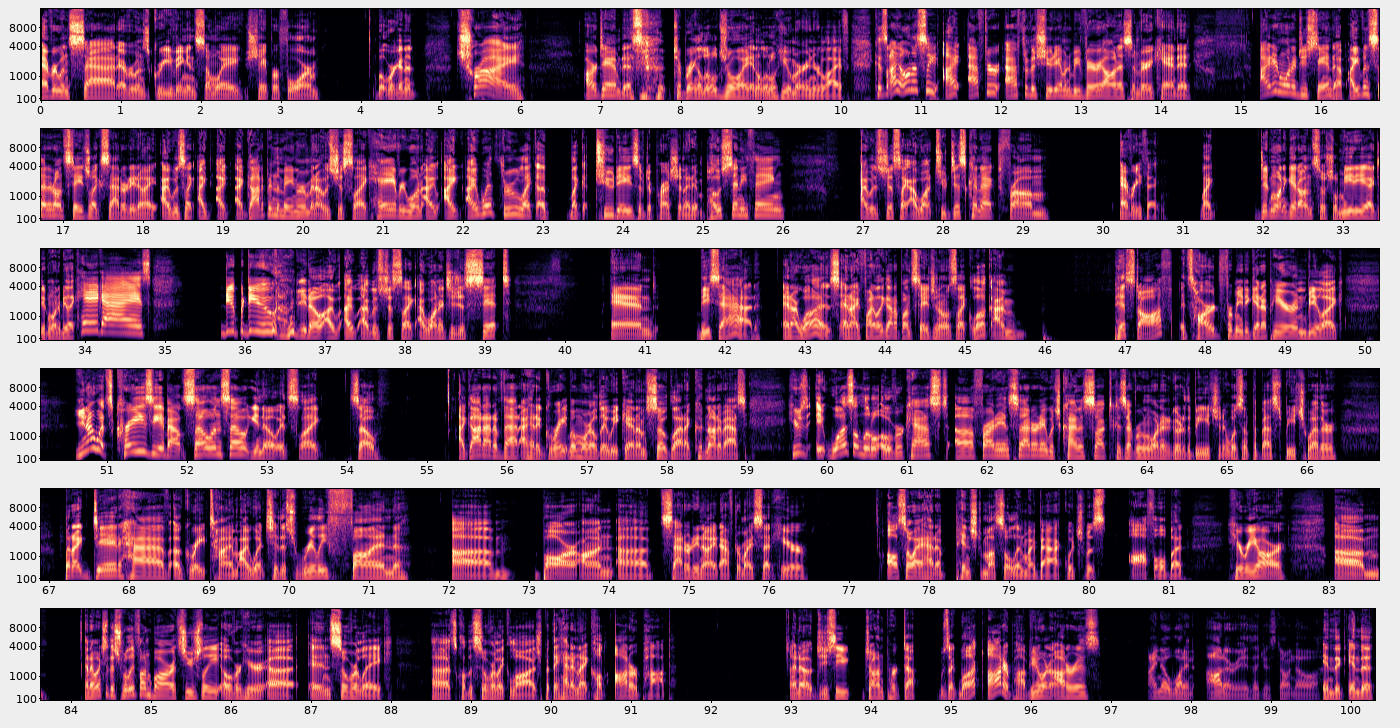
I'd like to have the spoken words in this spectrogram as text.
everyone's sad, everyone's grieving in some way, shape, or form. But we're gonna try our damnedest to bring a little joy and a little humor in your life. Because i honestly i after after the shooting i'm going to be very honest and very candid. I didn't want to do stand up i even said it on stage like saturday night. I was like I, I i got up in the main room and i was just like hey everyone. I i, I went through like a like two days of depression. I didn't post anything. I was just like i want to disconnect from everything. Like didn't want to get on social media. I didn't want to be like hey guys doop doo. You know, I, I I was just like I wanted to just sit and be sad. And I was. And I finally got up on stage and I was like, look, I'm pissed off. It's hard for me to get up here and be like, you know what's crazy about so and so? You know, it's like so I got out of that. I had a great Memorial Day weekend. I'm so glad. I could not have asked. Here's it was a little overcast uh, Friday and Saturday, which kind of sucked because everyone wanted to go to the beach and it wasn't the best beach weather. But I did have a great time. I went to this really fun um, bar on uh, Saturday night after my set here. Also, I had a pinched muscle in my back, which was awful, but here we are. Um, and I went to this really fun bar. It's usually over here uh, in Silver Lake. Uh, it's called the Silver Lake Lodge, but they had a night called Otter Pop. I know. Did you see John perked up? He was like, "What Otter Pop? Do you know what an otter is?" I know what an otter is. I just don't know. In the in the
